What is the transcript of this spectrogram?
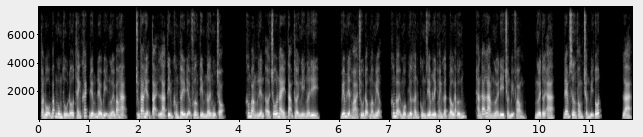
toàn bộ Bắc Ngung thủ đô thành khách điếm đều bị người bao hạ, chúng ta hiện tại là tìm không thấy địa phương tìm nơi ngủ trọ. Không bằng liền ở chỗ này tạm thời nghỉ ngơi đi. Viêm liệt hỏa chủ động mở miệng, không đợi Mục nhược hân cùng Diêm lịch hành gật đầu đáp ứng, hắn đã làm người đi chuẩn bị phòng, người tới a, đem xương phòng chuẩn bị tốt. Là,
